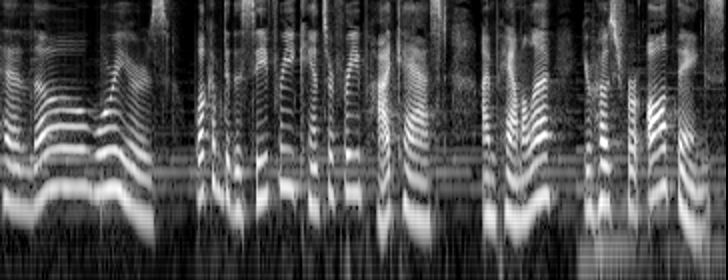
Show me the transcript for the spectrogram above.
Hello, warriors. Welcome to the C Free Cancer Free podcast. I'm Pamela, your host for all things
